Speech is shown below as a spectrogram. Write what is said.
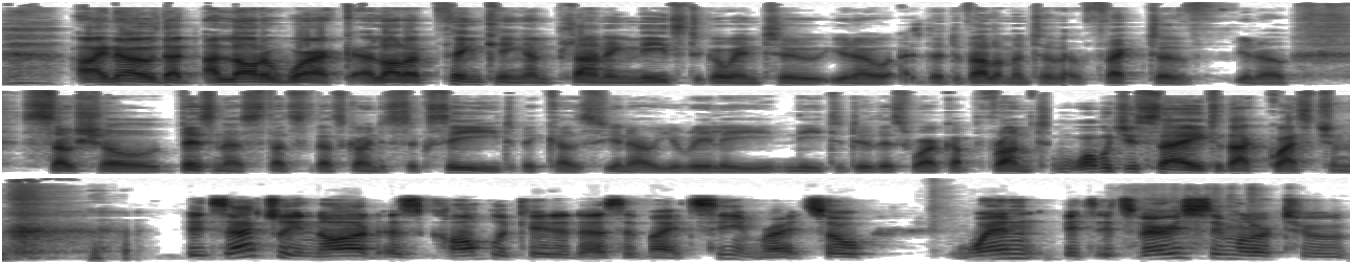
I know that a lot of work, a lot of thinking and planning needs to go into, you know, the development of effective, you know, social business that's that's going to succeed because, you know, you really need to do this work up front. What would you say to that question? it's actually not as complicated as it might seem, right? So when it's it's very similar to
